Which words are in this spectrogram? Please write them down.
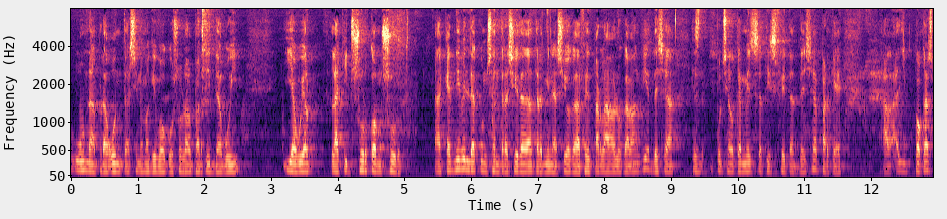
una pregunta, si no m'equivoco, sobre el partit d'avui i avui l'equip surt com surt. Aquest nivell de concentració i de determinació que de fet parlava Luca Banqui et deixa, és potser el que més satisfet et deixa perquè poques,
